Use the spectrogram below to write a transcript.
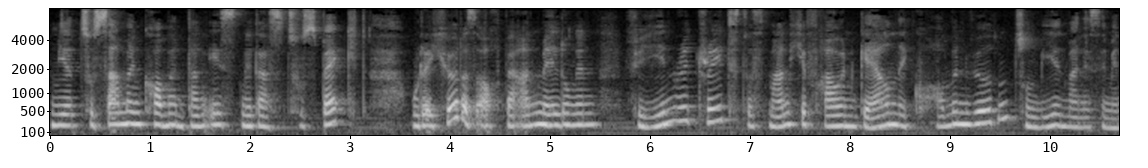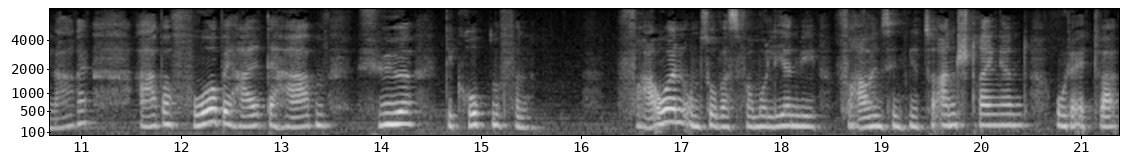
mir zusammenkommen, dann ist mir das suspekt. Oder ich höre das auch bei Anmeldungen für Yin Retreat, dass manche Frauen gerne kommen würden zu mir in meine Seminare, aber Vorbehalte haben für die Gruppen von Frauen und sowas formulieren wie Frauen sind mir zu anstrengend oder etwa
